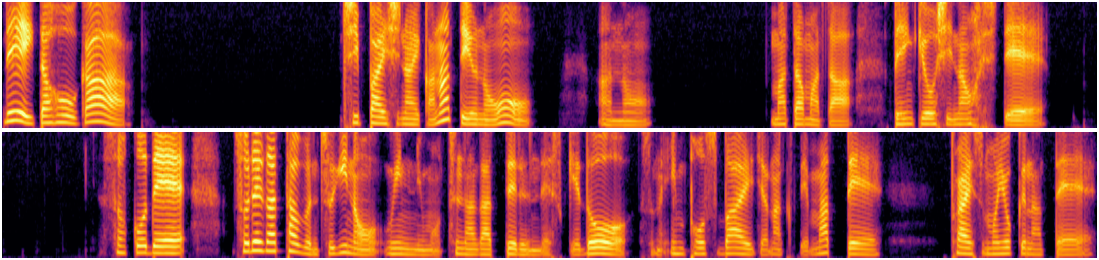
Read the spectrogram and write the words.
でいた方が失敗しないかなっていうのをあのまたまた勉強し直してそこでそれが多分次のウィンにもつながってるんですけどそのインポースバイじゃなくて待ってプライスも良くなって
